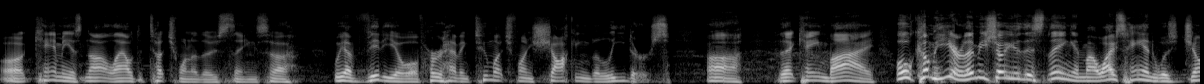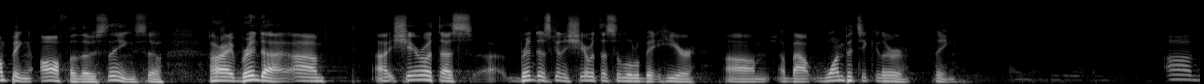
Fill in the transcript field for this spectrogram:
uh, Cami is not allowed to touch one of those things. Uh, we have video of her having too much fun shocking the leaders uh, that came by. Oh, come here, let me show you this thing. And my wife's hand was jumping off of those things. So, all right, Brenda. Um, uh, share with us. Uh, Brenda's going to share with us a little bit here um, about one particular thing. Um,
